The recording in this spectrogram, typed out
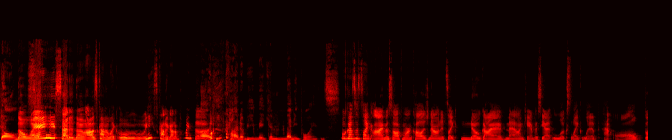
don't. the way he said it though, I was kind of like, ooh, he's kind of got a point though. Uh, he kind of be making many points. Well, because it's like I'm a sophomore in college now, and it's like no guy I've met on campus yet looks like Lip at all. But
